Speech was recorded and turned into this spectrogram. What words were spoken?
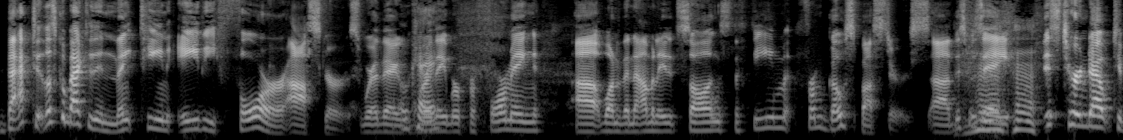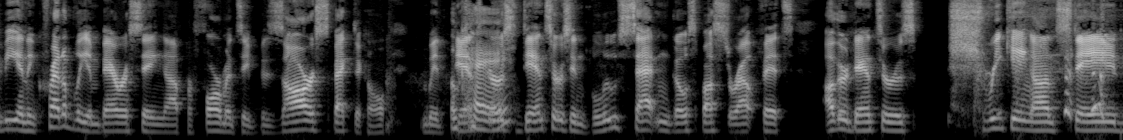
Back to let's go back to the 1984 Oscars where they Okay. where they were performing uh, one of the nominated songs, the theme from Ghostbusters. Uh, this was a this turned out to be an incredibly embarrassing uh, performance, a bizarre spectacle with Okay. dancers dancers in blue satin Ghostbuster outfits, other dancers shrieking on stage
